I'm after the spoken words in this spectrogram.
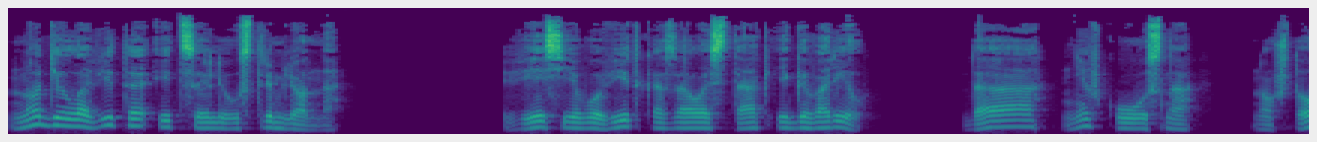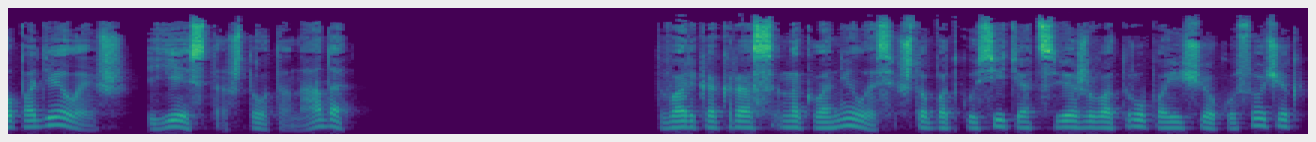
но деловито и целеустремленно. Весь его вид, казалось, так и говорил. «Да, невкусно, но что поделаешь, есть-то что-то надо». Тварь как раз наклонилась, чтобы откусить от свежего трупа еще кусочек,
